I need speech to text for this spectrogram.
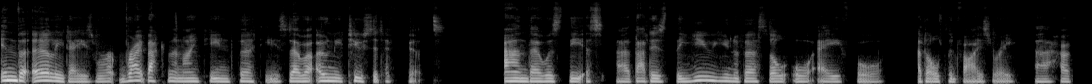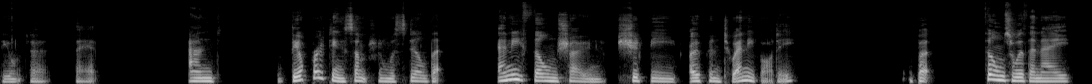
in the early days, right back in the 1930s, there were only two certificates, and there was the uh, that is the U Universal or A for Adult Advisory, uh, however you want to say it. And the operating assumption was still that any film shown should be open to anybody, but films with an A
